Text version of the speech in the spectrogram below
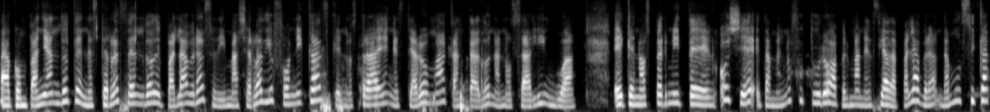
acompañándote neste recendo de palabras e de imaxes radiofónicas que nos traen este aroma cantado na nosa lingua e que nos permiten hoxe e tamén no futuro a permanencia da palabra, da música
